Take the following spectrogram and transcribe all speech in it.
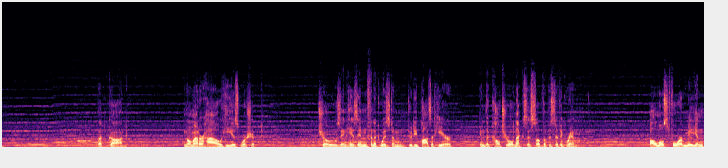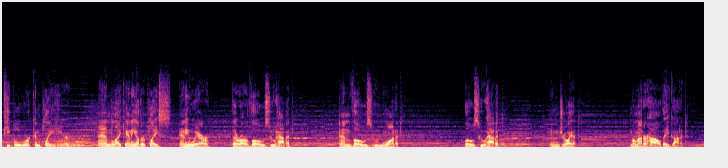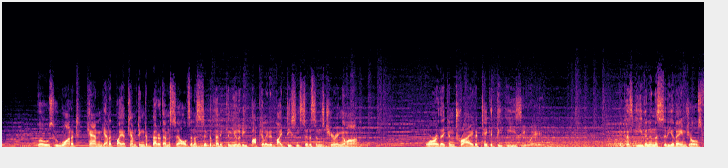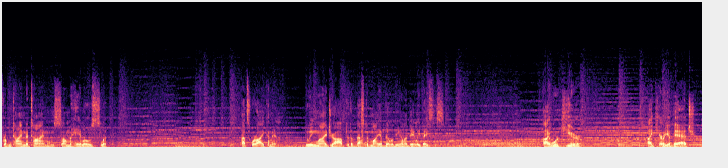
But God, no matter how he is worshiped, chose in his infinite wisdom to deposit here in the cultural nexus of the Pacific Rim. Almost four million people work and play here, and like any other place, anywhere, there are those who have it and those who want it. Those who have it enjoy it, no matter how they got it. Those who want it can get it by attempting to better themselves in a sympathetic community populated by decent citizens cheering them on. Or they can try to take it the easy way. Because even in the City of Angels, from time to time, some halos slip. That's where I come in doing my job to the best of my ability on a daily basis. I work here. I carry a badge.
